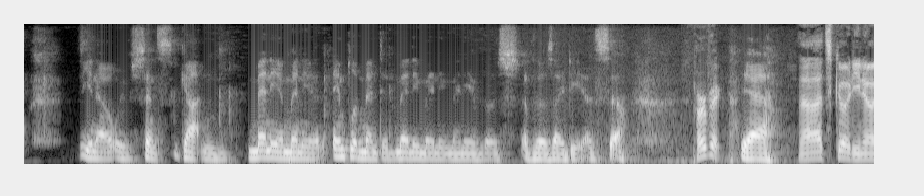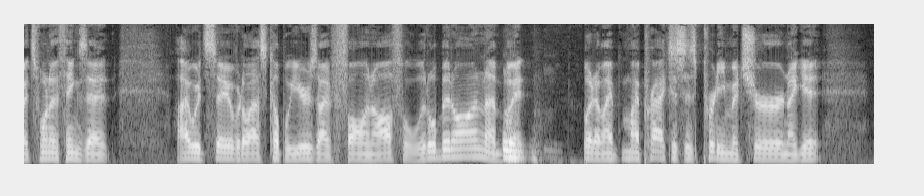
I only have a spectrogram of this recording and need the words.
You know we've since gotten many and many implemented many many many of those of those ideas so. Perfect. Yeah. No that's good. You know it's one of the things that i would say over the last couple years i've fallen off a little bit on uh, but mm. but my my practice is pretty mature and i get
